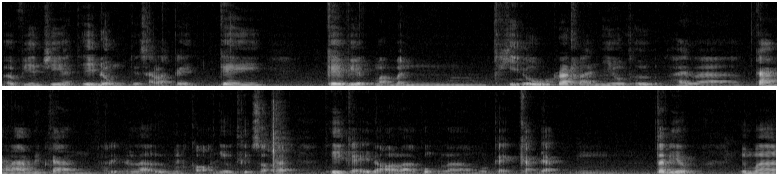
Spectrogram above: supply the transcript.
ở VNG á, thì đúng thì sẽ là cái cái cái việc mà mình thiếu rất là nhiều thứ hay là càng làm mình càng phát hiện là ở mình có nhiều thiếu sót ấy. thì cái đó là cũng là một cái cảm giác um, tất yếu nhưng mà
